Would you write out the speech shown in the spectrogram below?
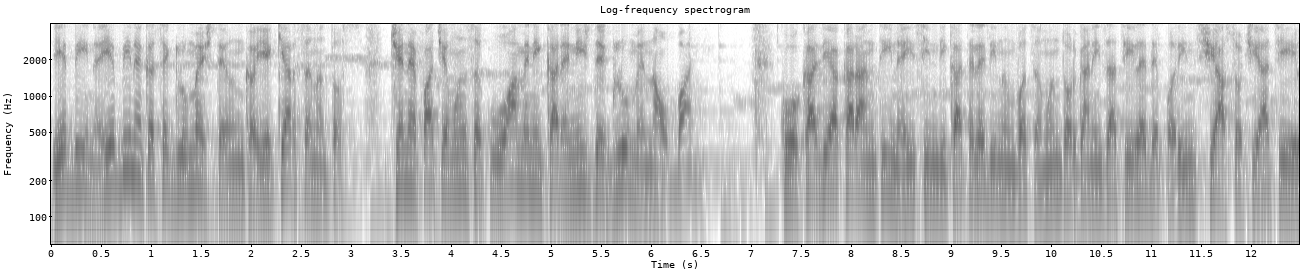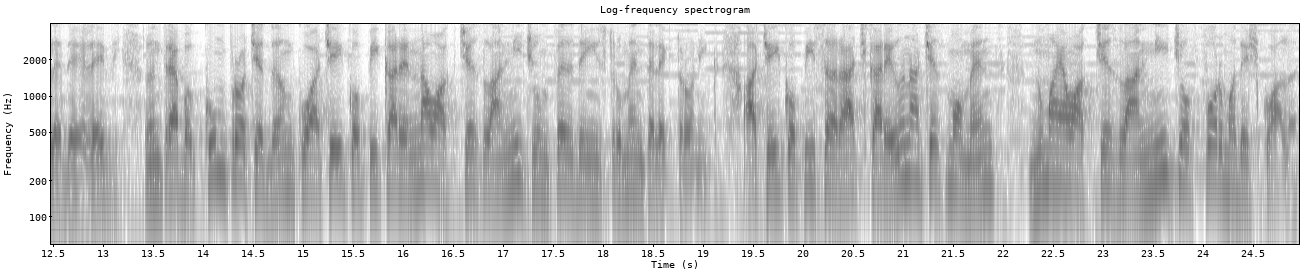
E bine, e bine că se glumește încă, e chiar sănătos. Ce ne facem însă cu oamenii care nici de glume n-au bani? Cu ocazia carantinei, sindicatele din învățământ, organizațiile de părinți și asociațiile de elevi întreabă cum procedăm cu acei copii care n-au acces la niciun fel de instrument electronic. Acei copii săraci care în acest moment nu mai au acces la nicio formă de școală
